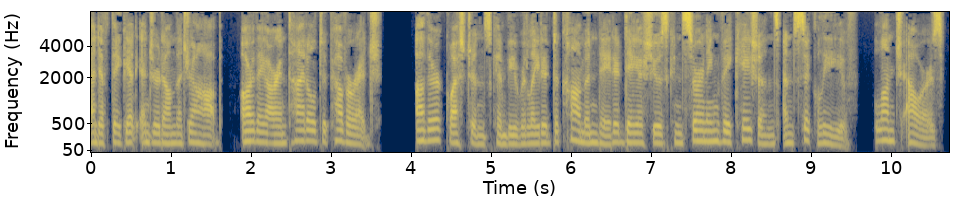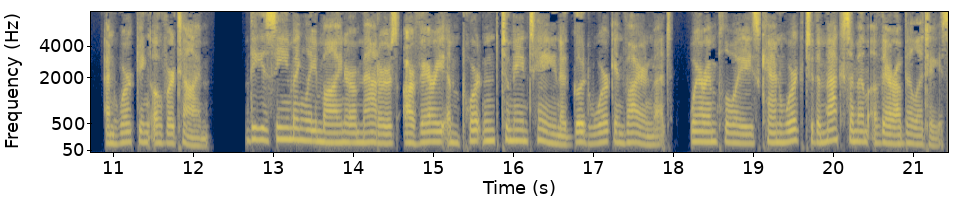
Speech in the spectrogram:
and if they get injured on the job, are they are entitled to coverage. Other questions can be related to common day-to-day issues concerning vacations and sick leave, lunch hours, and working overtime. These seemingly minor matters are very important to maintain a good work environment, where employees can work to the maximum of their abilities.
